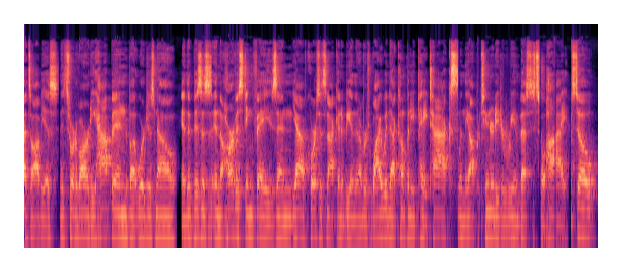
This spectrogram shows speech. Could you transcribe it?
that's obvious. It's sort of already happened, but we're just now in the business in the harvesting phase. And yeah, of course, it's not going to be in the numbers. Why would that company pay tax when the opportunity to reinvest is so high? So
